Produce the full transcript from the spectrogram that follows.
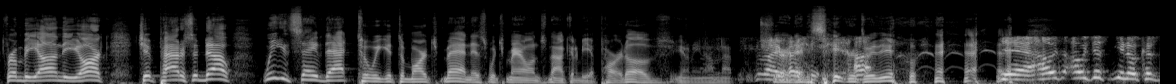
from beyond the arc. Chip Patterson. No, we can save that till we get to March Madness, which Maryland's not going to be a part of. You know, I mean, I'm not sharing right. any secrets Uh, with you. yeah, I was, I was just, you know, because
